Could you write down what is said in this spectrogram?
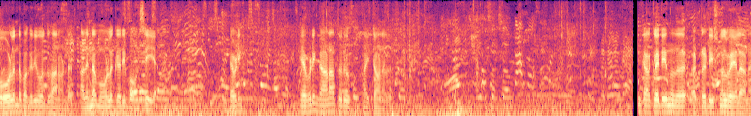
ബോളിന്റെ പകുതി പോലത്തെ സാധനമുണ്ട്. അതിന്റെ മുകളിൽ കയറി ബൗൺസ് ചെയ്യുക എവിടെയും എവിടെയും കാണാത്തൊരു ഐറ്റമാണിത് കാൽക്കുലേറ്റ് ചെയ്യുന്നത് ട്രഡീഷണൽ വേലാണ്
